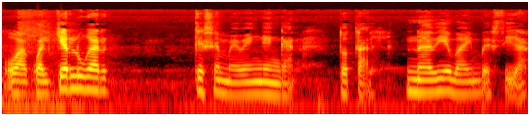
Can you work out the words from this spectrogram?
O a cualquier lugar que se me venga en gana. Total, nadie va a investigar.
